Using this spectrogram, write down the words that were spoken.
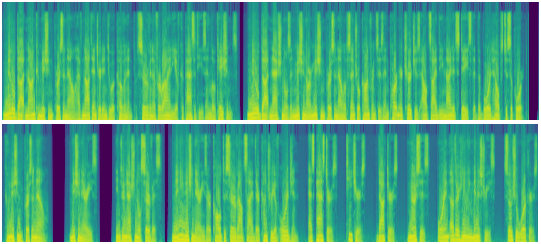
Middle. dot Non-commissioned personnel have not entered into a covenant but serve in a variety of capacities and locations. Middle. dot Nationals and mission are mission personnel of central conferences and partner churches outside the United States that the board helps to support. Commissioned personnel. Missionaries. International service. Many missionaries are called to serve outside their country of origin, as pastors, teachers, doctors, nurses, or in other healing ministries, social workers,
